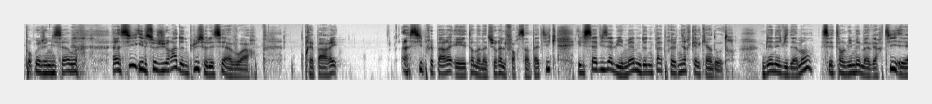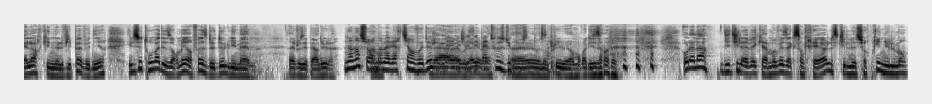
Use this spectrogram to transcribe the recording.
Pourquoi se jura de ne plus se laisser avoir. Préparé Ainsi préparé et étant d'un naturel fort sympathique, il s'avisa lui-même de ne pas prévenir quelqu'un d'autre. Bien évidemment, s'étant lui-même averti, et alors qu'il ne le vit pas venir, il se trouva désormais en face de deux lui-même. Ah, je vous ai perdu là. Non, non, sur Ah un bon. homme averti en vaut deux, je Bah ouais, mais je les ai pas tous, du coup. Ouais, pour moi non ça. plus, en me relisant. je- oh là là dit-il avec un mauvais accent créole, ce qui ne le surprit nullement,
